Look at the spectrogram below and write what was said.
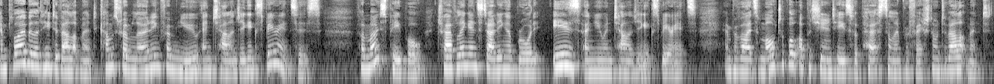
Employability development comes from learning from new and challenging experiences. For most people, travelling and studying abroad is a new and challenging experience and provides multiple opportunities for personal and professional development.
